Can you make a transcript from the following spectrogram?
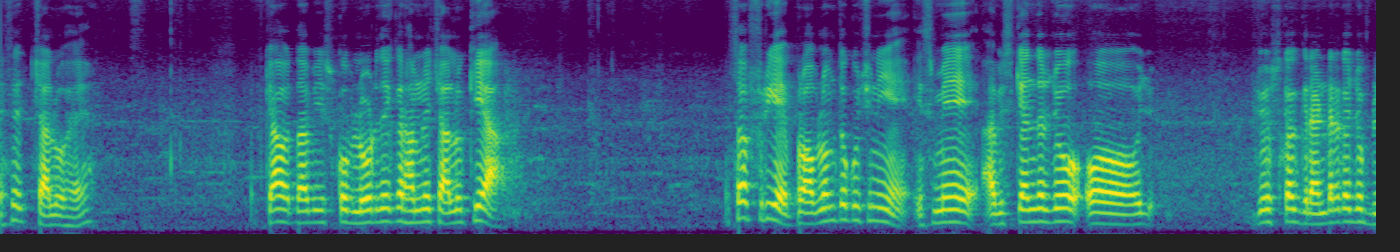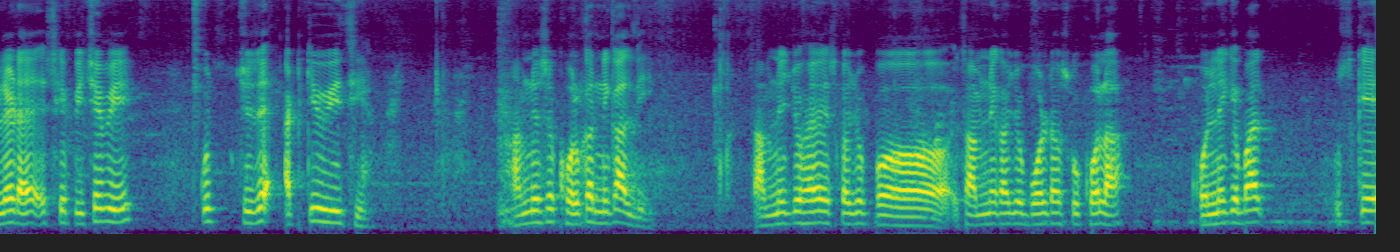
ऐसे चालू है। क्या होता अभी इसको लोड देकर हमने चालू किया। सब फ्री है प्रॉब्लम तो कुछ नहीं है। इसमें, अब इसके अंदर जो जो इसका ग्राइंडर का जो ब्लेड है, इसके पीछे भी कुछ चीज़ें अटकी हुई थी। हमने उसे खोलकर निकाल दी। सामने जो है, इसका जो सामने का जो बोल्ट है, उसको खोला। खोलने के बाद उसके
